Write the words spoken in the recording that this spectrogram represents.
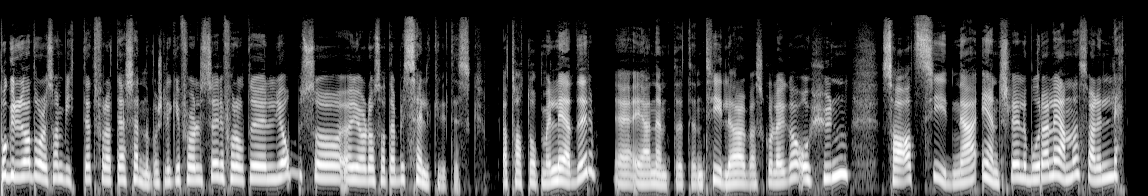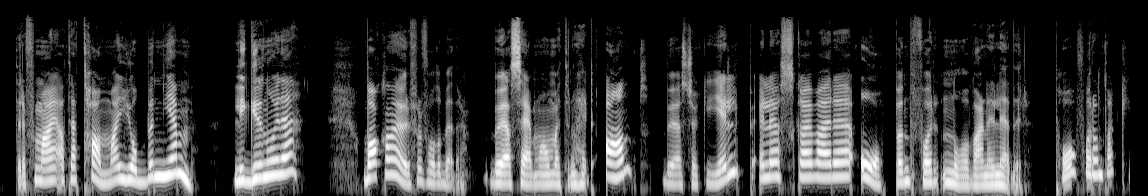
På grunn av dårlig samvittighet for at jeg kjenner på slike følelser i forhold til jobb, så gjør det også at jeg blir selvkritisk. Jeg har tatt det opp med leder, jeg, jeg nevnte det til en tidligere arbeidskollega, og hun sa at siden jeg er enslig eller bor alene, så er det lettere for meg at jeg tar med meg jobben hjem. Ligger det noe i det? Hva kan jeg gjøre for å få det bedre? Bør jeg se meg om etter noe helt annet? Bør jeg søke hjelp, eller skal jeg være åpen for nåværende leder? På forhånd, takk.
